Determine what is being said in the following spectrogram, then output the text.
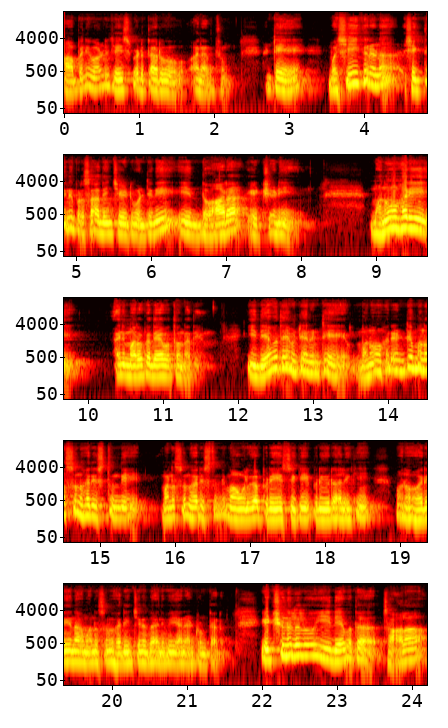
ఆ పని వాళ్ళు చేసి పెడతారు అని అర్థం. అంటే వశీకరణ శక్తిని ప్రసాదించేటువంటిది ఈ ద్వార యక్షిణి మనోహరి అని మరొక దేవత ఉన్నది. ఈ దేవత ఏమిటి అంటే మనోహరి అంటే మనస్సును హరిస్తుంది. మనస్సును హరిస్తుంది మామూలుగా ప్రేయసికి ప్రియురాలికి మనోహరి నా మనస్సును హరించిన దానివి అని అంటుంటారు. యక్షిణులలో ఈ దేవత చాలా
